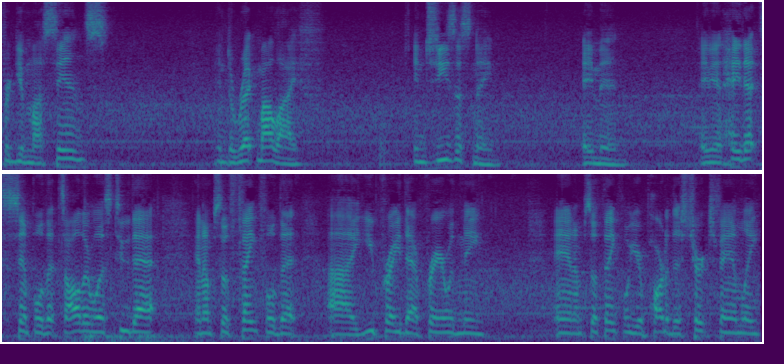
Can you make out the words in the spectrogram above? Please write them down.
forgive my sins, and direct my life. In Jesus' name, amen. Amen. Hey, that's simple. That's all there was to that. And I'm so thankful that uh, you prayed that prayer with me. And I'm so thankful you're part of this church family.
